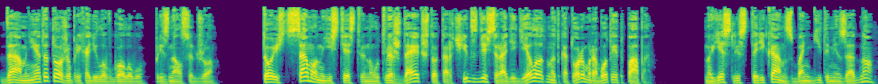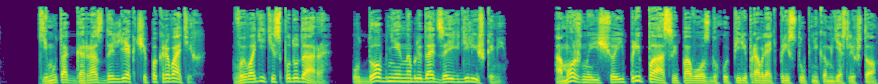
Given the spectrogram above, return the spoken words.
«Да, мне это тоже приходило в голову», — признался Джо. То есть сам он, естественно, утверждает, что торчит здесь ради дела, над которым работает папа. Но если старикан с бандитами заодно, ему так гораздо легче покрывать их, выводить из-под удара, удобнее наблюдать за их делишками а можно еще и припасы по воздуху переправлять преступникам, если что.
